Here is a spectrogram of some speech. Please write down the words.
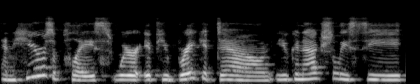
And here's a place where if you break it down, you can actually see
